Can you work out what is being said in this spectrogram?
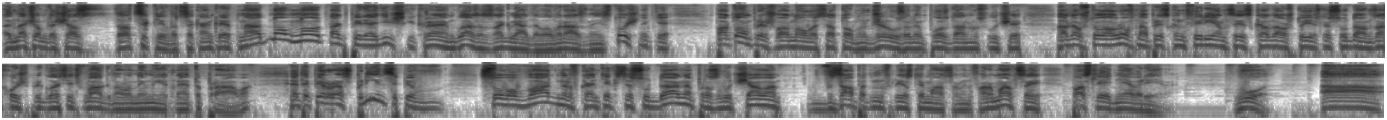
на чем-то сейчас зацикливаться конкретно на одном, но так периодически краем глаза заглядывал в разные источники. Потом пришла новость о том, Джерузалем пост в данном случае, о том, что Лавров на пресс-конференции сказал, что если Судан захочет пригласить Вагнера, он имеет на это право. Это первый раз, в принципе, слово «Вагнер» в контексте Судана прозвучало в западном средстве массовой информации в последнее время. Вот. А,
